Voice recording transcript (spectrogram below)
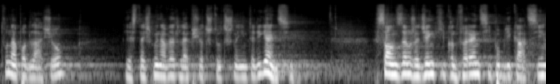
tu na Podlasiu jesteśmy nawet lepsi od sztucznej inteligencji. Sądzę, że dzięki konferencji i publikacji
